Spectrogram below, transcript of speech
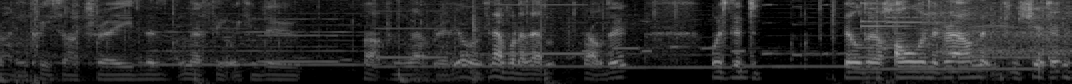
Try and increase our trade. There's nothing we can do apart from that, really. Oh, we can have one of them. That'll do. Always good to build a hole in the ground that you can shit in.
